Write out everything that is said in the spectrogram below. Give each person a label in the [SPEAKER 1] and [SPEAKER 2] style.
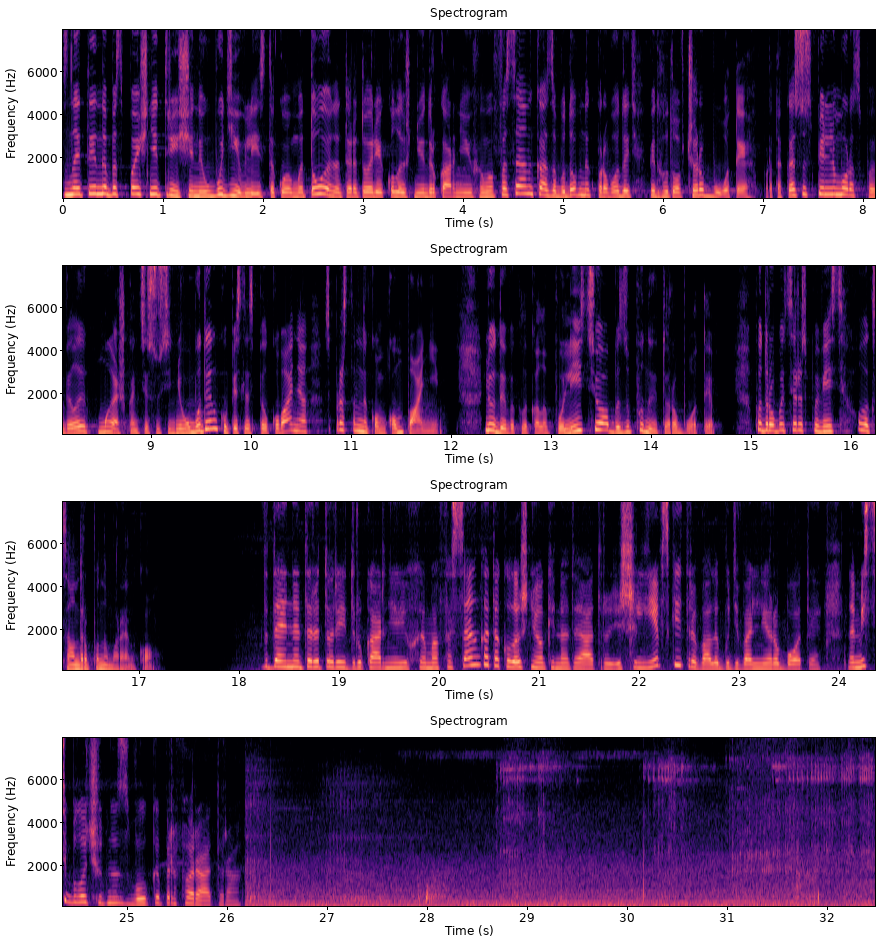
[SPEAKER 1] Знайти небезпечні тріщини у будівлі із такою метою на території колишньої друкарні Юхима Фесенка забудовник проводить підготовчі роботи. Про таке Суспільному розповіли мешканці сусіднього будинку після спілкування з представником компанії. Люди викликали поліцію, аби зупинити роботи. Подробиці розповість Олександра Пономаренко.
[SPEAKER 2] Вдень на території друкарні Юхима Фесенка та колишнього кінотеатру Рішельєвський тривали будівельні роботи. На місці було чутно звуки перфоратора.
